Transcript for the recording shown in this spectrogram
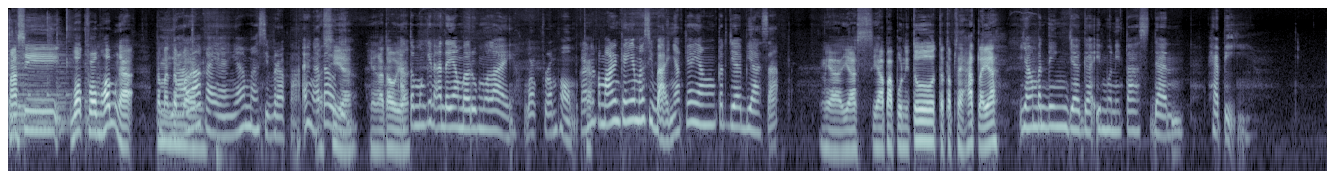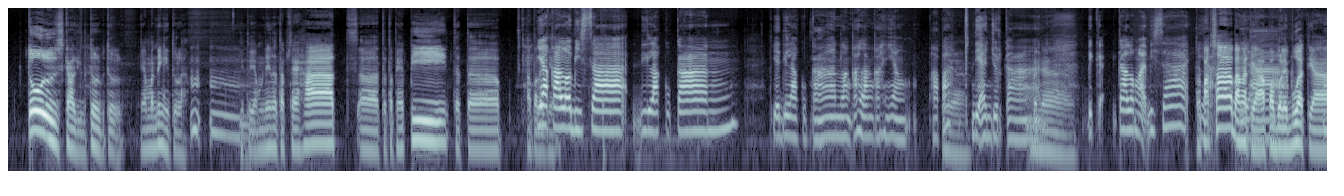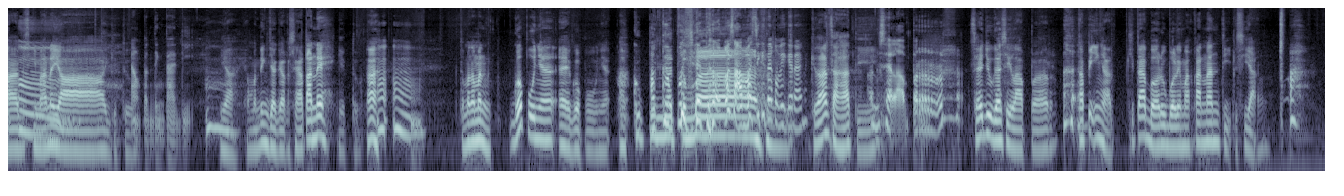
Masih work from home nggak Iyalah teman-teman? kayaknya masih berapa Eh nggak tahu ya? Ya nggak tahu ya. Atau mungkin ada yang baru mulai work from home Karena kemarin kayaknya masih banyak ya yang kerja biasa Ya, ya siapa pun itu tetap sehat lah ya. Yang penting jaga imunitas dan happy. Betul sekali, betul betul. Yang penting itulah. Mm-mm. Gitu. Yang penting tetap sehat, eh, tetap happy, tetap apa Ya lagi? kalau bisa dilakukan, ya dilakukan langkah-langkah yang apa Iya. dianjurkan. Benar. Kalau nggak bisa, Terpaksa banget ya. ya. Apa boleh buat ya? Mm-mm. gimana ya? Gitu. ya yang penting tadi. Mm. Ya, yang penting jaga kesehatan deh gitu. Nah, Mm-mm. teman-teman, gue punya, eh gue punya, aku Aku punya punya teman. Kok sama sih kita kepikiran? Kita kan sehati. Aduh saya lapar. Saya juga sih lapar. Tapi ingat, kita baru boleh makan nanti siang.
